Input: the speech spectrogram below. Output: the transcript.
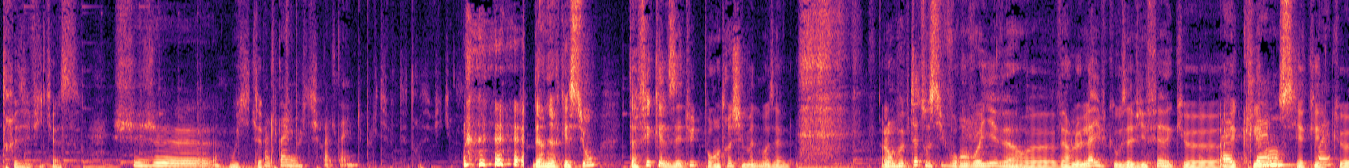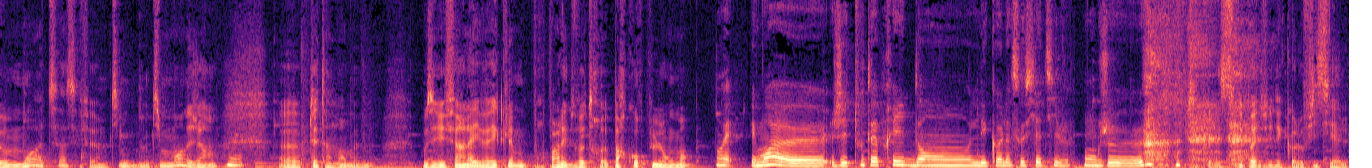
très efficace. Je, je... Oui, j'ai t'as- pas le tu time. dire. pas le time. Tu peux le dire, t'es très efficace. Dernière question. T'as fait quelles études pour entrer chez Mademoiselle? Alors on peut peut-être aussi vous renvoyer vers, euh, vers le live que vous aviez fait avec, euh, Avec avec Clémence Clem, il y a quelques mois de ça, ça fait un petit, un petit moment déjà, hein. Mm. Peut-être un an même. Vous avez fait un live avec Clem pour parler de votre parcours plus longuement. Ouais. Et moi, euh, j'ai tout appris dans l'école associative. Donc je. Ce n'est pas une école officielle,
